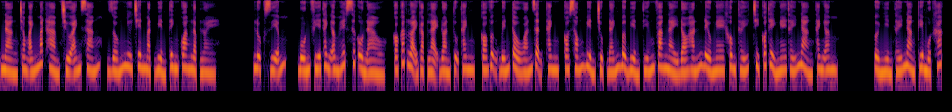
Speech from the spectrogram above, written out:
nàng trong ánh mắt hàm chứa ánh sáng, giống như trên mặt biển tinh quang lập lòe. Lục diễm, bốn phía thanh âm hết sức ồn ào, có các loại gặp lại đoàn tụ thanh, có vựng bến tàu oán giận thanh, có sóng biển trục đánh bờ biển tiếng vang này đó hắn đều nghe không thấy, chỉ có thể nghe thấy nàng thanh âm. Ở nhìn thấy nàng kia một khắc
